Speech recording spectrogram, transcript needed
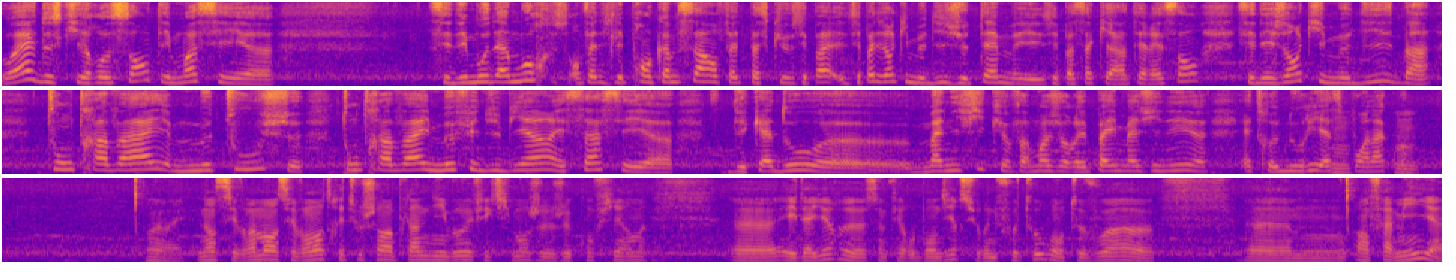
ouais, de ce qu'ils ressentent. Et moi c'est c'est des mots d'amour. En fait, je les prends comme ça, en fait, parce que c'est pas, c'est pas des gens qui me disent je t'aime et c'est pas ça qui est intéressant. C'est des gens qui me disent, ben, ton travail me touche, ton travail me fait du bien, et ça, c'est euh, des cadeaux euh, magnifiques. Enfin, moi, j'aurais pas imaginé euh, être nourri à ce mmh, point-là, quoi. Mmh. Ouais, ouais. Non, c'est vraiment, c'est vraiment très touchant à plein de niveaux, effectivement, je, je confirme. et d'ailleurs, ça me fait rebondir sur une photo où on te voit euh, en famille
